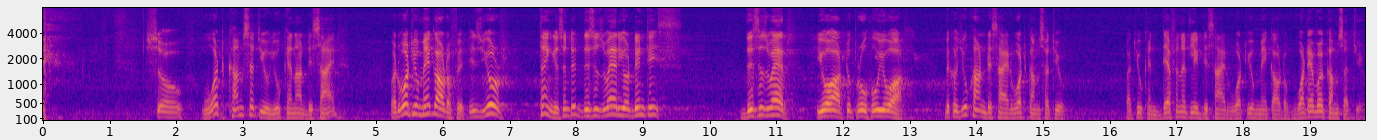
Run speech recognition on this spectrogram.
so, what comes at you, you cannot decide, but what you make out of it is your thing, isn't it? This is where your dint is. This is where you are to prove who you are, because you can't decide what comes at you, but you can definitely decide what you make out of whatever comes at you.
